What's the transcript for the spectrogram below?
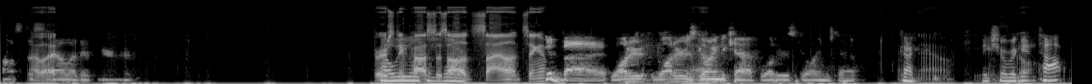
Pasta I lied. salad if you're. Bursting looking pasta for? solid, silencing him. Goodbye. Water, water is going to cap. Water is going to cap. Okay. Now Make sure we're getting top.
